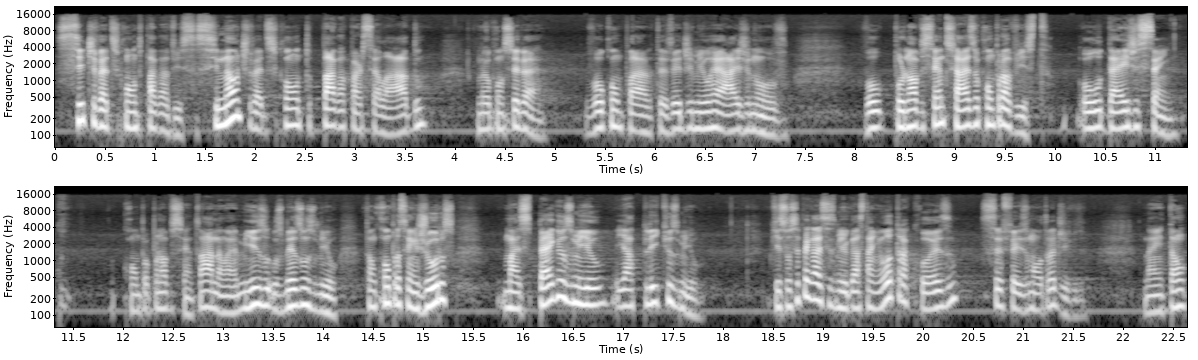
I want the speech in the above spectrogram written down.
Se tiver desconto, paga à vista. Se não tiver desconto, paga parcelado. Meu conselho é: vou comprar TV de mil reais de novo. Vou, por 900 reais eu compro à vista. Ou 10 de 100. Compra por 900. Ah, não, é os mesmos mil. Então compra sem juros, mas pegue os mil e aplique os mil. Porque se você pegar esses mil e gastar em outra coisa, você fez uma outra dívida. Né? Então,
